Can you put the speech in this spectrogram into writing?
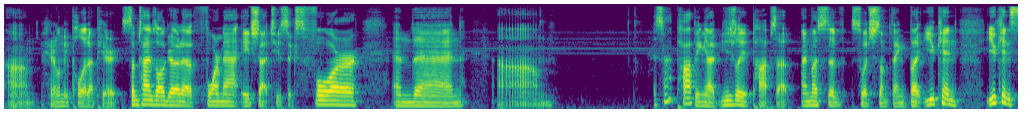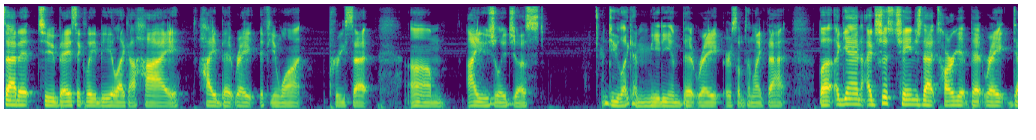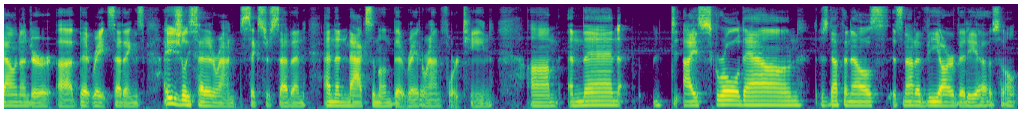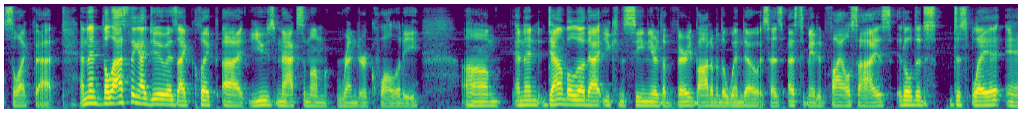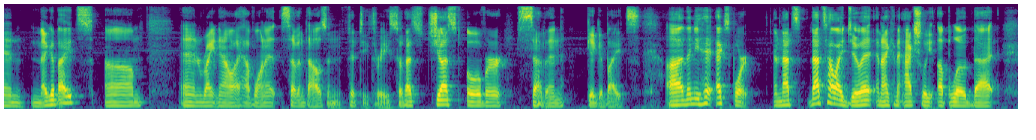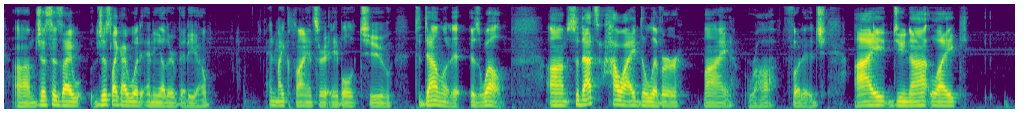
um, here, let me pull it up here. Sometimes I'll go to format H.264 and then Um, it's not popping up. Usually it pops up. I must have switched something, but you can you can set it to basically be like a high high bit rate if you want preset. Um, I usually just do like a medium bit rate or something like that. But again, I just changed that target bit rate down under uh, bit rate settings. I usually set it around six or seven, and then maximum bit rate around 14. Um, and then I scroll down. There's nothing else. It's not a VR video, so don't select that. And then the last thing I do is I click uh, use maximum render quality. Um, and then down below that, you can see near the very bottom of the window, it says estimated file size. It'll dis- display it in megabytes. Um, and right now I have one at 7053. So that's just over 7 gigabytes. Uh, then you hit export. And that's that's how I do it, and I can actually upload that um, just as I just like I would any other video, and my clients are able to to download it as well. Um, so that's how I deliver my raw footage. I do not like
